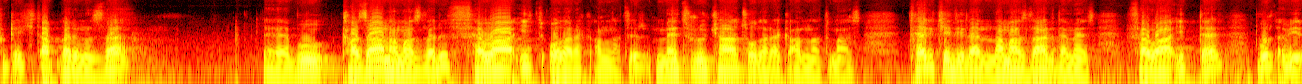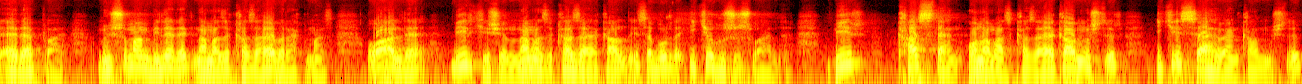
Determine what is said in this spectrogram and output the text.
Fıkıh kitaplarımızda e, bu kaza namazları fevait olarak anlatır, metrukat olarak anlatmaz. Terk edilen namazlar demez, fevait der. Burada bir edep var. Müslüman bilerek namazı kazaya bırakmaz. O halde bir kişinin namazı kazaya kaldıysa burada iki husus vardır. Bir, kasten o namaz kazaya kalmıştır. İki, sehven kalmıştır.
